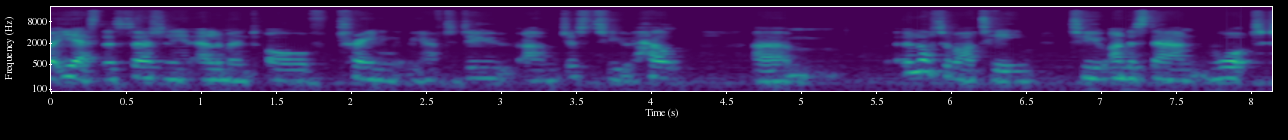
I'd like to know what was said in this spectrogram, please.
but yes, there's certainly an element of training that we have to do um, just to help um, a lot of our team to understand what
